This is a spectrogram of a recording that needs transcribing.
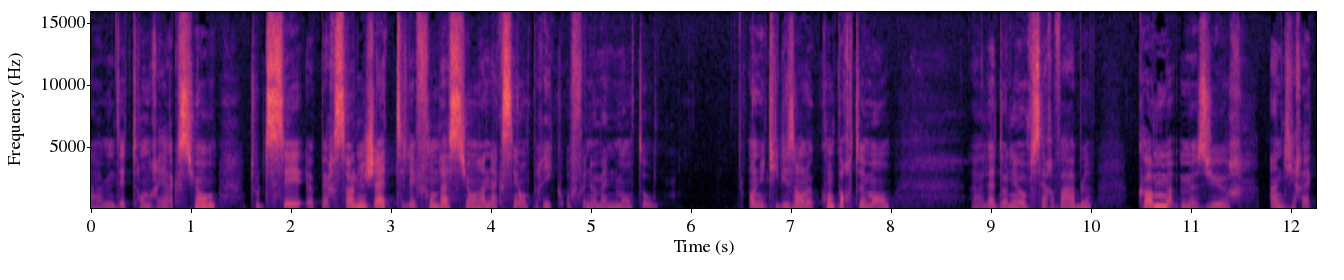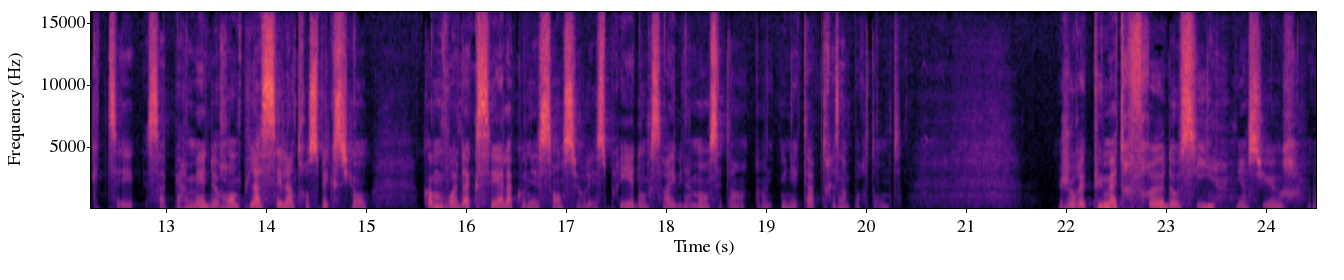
euh, des temps de réaction. Toutes ces euh, personnes jettent les fondations d'un accès empirique aux phénomènes mentaux en utilisant le comportement, la donnée observable, comme mesure indirecte. Et ça permet de remplacer l'introspection comme voie d'accès à la connaissance sur l'esprit. Et donc ça, évidemment, c'est une étape très importante. J'aurais pu mettre Freud aussi, bien sûr, euh,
